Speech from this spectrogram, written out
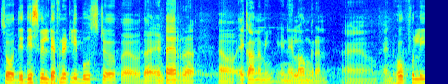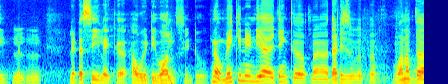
So th- this will definitely boost uh, uh, the entire uh, uh, economy in a long run, uh, and hopefully. Let us see like uh, how it evolves into. No make in india i think uh, uh, that is uh, one of the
